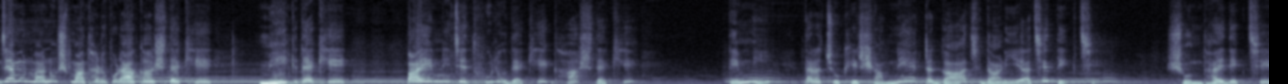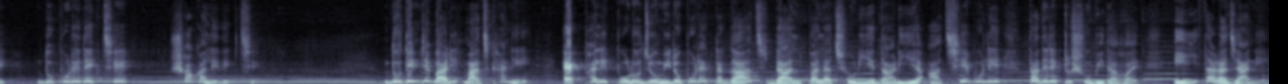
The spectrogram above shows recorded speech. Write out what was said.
যেমন মানুষ মাথার উপর আকাশ দেখে, মেঘ দেখে, পায়ের নিচে ধুলো দেখে, ঘাস দেখে, তেমনি তারা চোখের সামনে একটা গাছ দাঁড়িয়ে আছে, দেখছে। সন্ধ্যায় দেখছে দুপুরে দেখছে, সকালে দেখছে। দু তিনটে বাড়ির মাঝখানে এক ফালি পোড়ো জমির ওপর একটা গাছ ডালপালা ছড়িয়ে দাঁড়িয়ে আছে বলে তাদের একটু সুবিধা হয়, এই তারা জানে।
